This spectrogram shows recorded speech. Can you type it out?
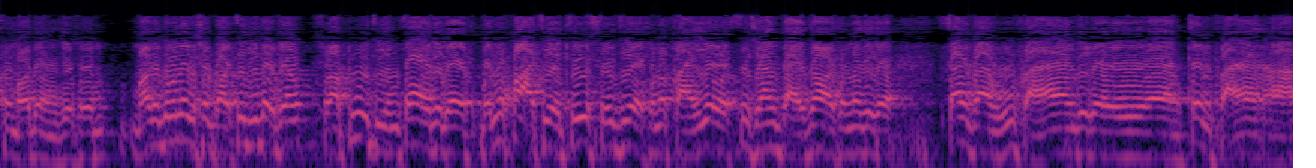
层矛盾就是毛泽东那个时候搞阶级斗争，是吧？不仅在这个文化界、知识界，什么反右思想改造，什么这个。三反五反，这个正反啊，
